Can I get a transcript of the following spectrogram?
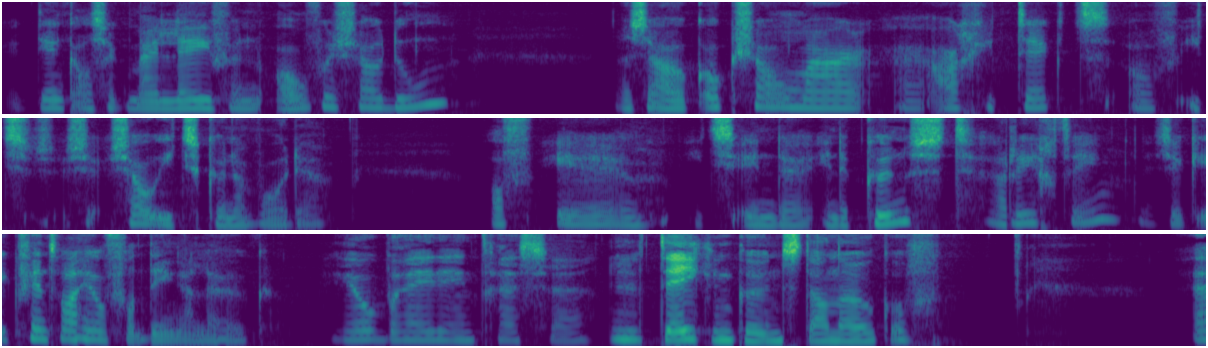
ik denk als ik mijn leven over zou doen, dan zou ik ook zomaar uh, architect of iets, zoiets kunnen worden. Of uh, iets in de, in de kunstrichting. Dus ik, ik vind wel heel veel dingen leuk. Heel brede interesse. In de tekenkunst dan ook? Of? Uh,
